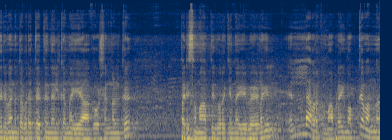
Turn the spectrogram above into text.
തിരുവനന്തപുരത്ത് എത്തി നിൽക്കുന്ന ഈ ആഘോഷങ്ങൾക്ക് പരിസമാപ്തി കുറിക്കുന്ന ഈ വേളയിൽ എല്ലാവർക്കും അവിടെയും ഒക്കെ വന്ന്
